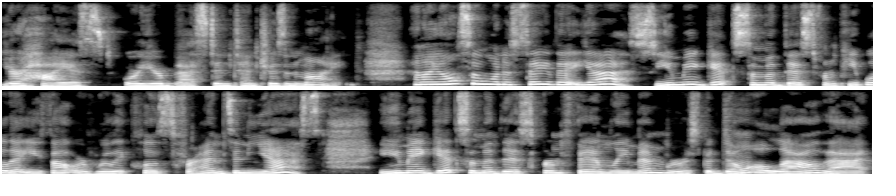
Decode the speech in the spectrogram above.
your highest or your best intentions in mind. And I also want to say that yes, you may get some of this from people that you thought were really close friends. And yes, you may get some of this from family members, but don't allow that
